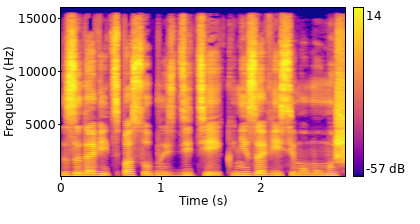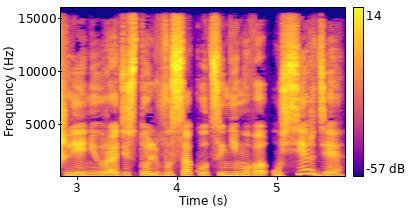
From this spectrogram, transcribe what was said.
задавить способность детей к независимому мышлению ради столь высоко ценимого усердия,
